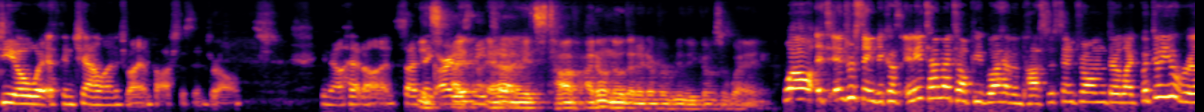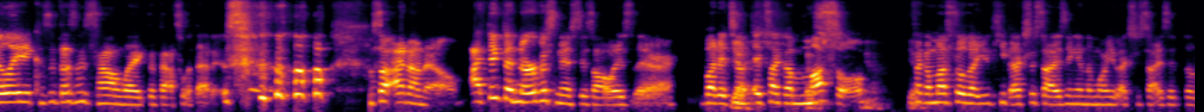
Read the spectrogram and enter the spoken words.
deal with and challenge my imposter syndrome you know head on. So i think it's, artists I, need yeah, to it's tough. I don't know that it ever really goes away. Well it's interesting because anytime i tell people i have imposter syndrome they're like but do you really? Because it doesn't sound like that that's what that is. So i don't know. I think the nervousness is always there but it's yes, a, it's like a muscle. yeah, yeah. it's like a muscle that you keep exercising and the more you exercise it the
